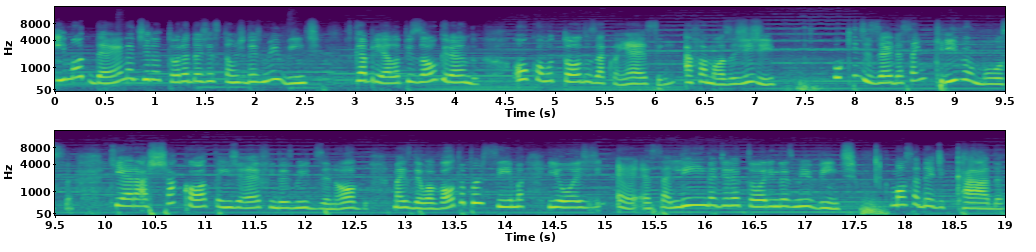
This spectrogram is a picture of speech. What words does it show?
e moderna diretora da gestão de 2020, Gabriela Pisol Grando, ou como todos a conhecem, a famosa Gigi. O que dizer dessa incrível moça, que era a chacota em GF em 2019, mas deu a volta por cima e hoje é essa linda diretora em 2020. Moça dedicada,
